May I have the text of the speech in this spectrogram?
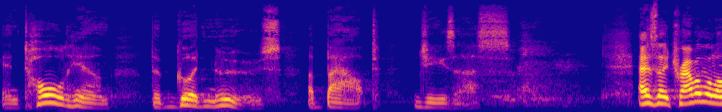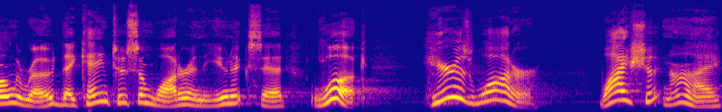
and told him the good news about Jesus. As they traveled along the road, they came to some water, and the eunuch said, Look, here is water. Why shouldn't I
